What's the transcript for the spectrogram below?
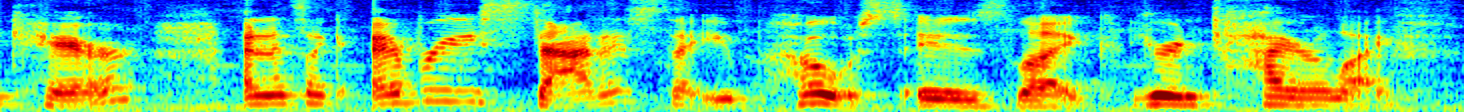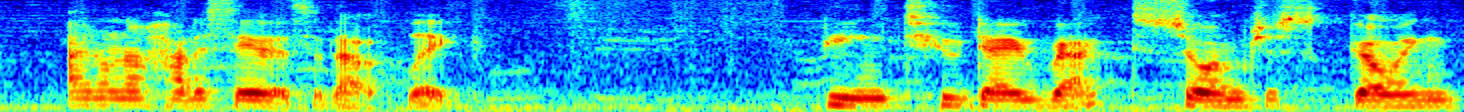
care. And it's like every status that you post is like your entire life. I don't know how to say this without like being too direct so i'm just going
